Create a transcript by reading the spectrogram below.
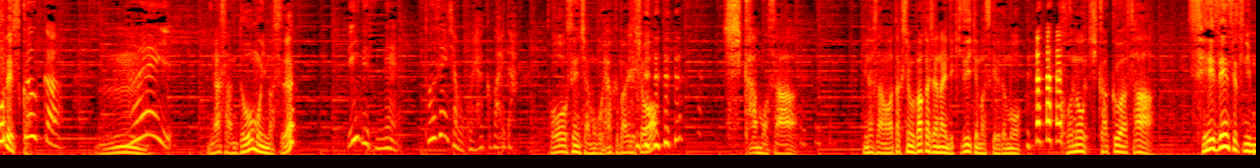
どうですか？そうか、うん。はい皆さんどう思います？いいですね。当選者も500倍だ。当選者も500倍でしょ？しかもさ皆さん私もバカじゃないんで気づいてますけれども この企画はさ性善説に基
